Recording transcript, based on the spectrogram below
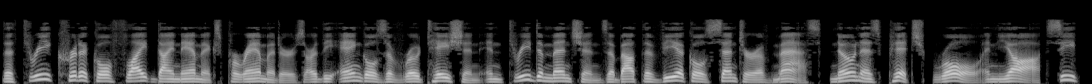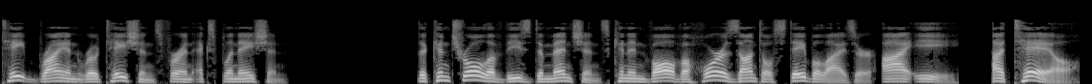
The three critical flight dynamics parameters are the angles of rotation in three dimensions about the vehicle's center of mass, known as pitch, roll and yaw see Tait-Bryan rotations for an explanation. The control of these dimensions can involve a horizontal stabilizer i.e., a tail,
